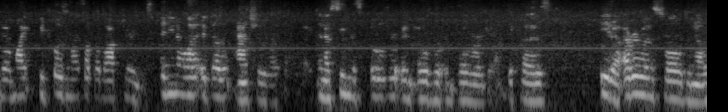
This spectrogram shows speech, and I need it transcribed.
know, might be closing myself up opportunities. And you know what? It doesn't actually work that way. And I've seen this over and over and over again because you know, everyone's told, you know,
